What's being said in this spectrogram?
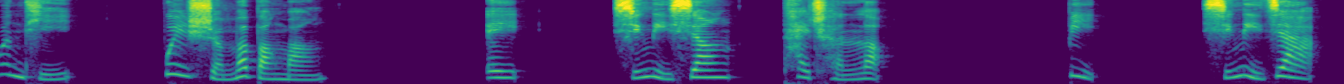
问题：为什么帮忙？A. 行李箱太沉了。B. 行李架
